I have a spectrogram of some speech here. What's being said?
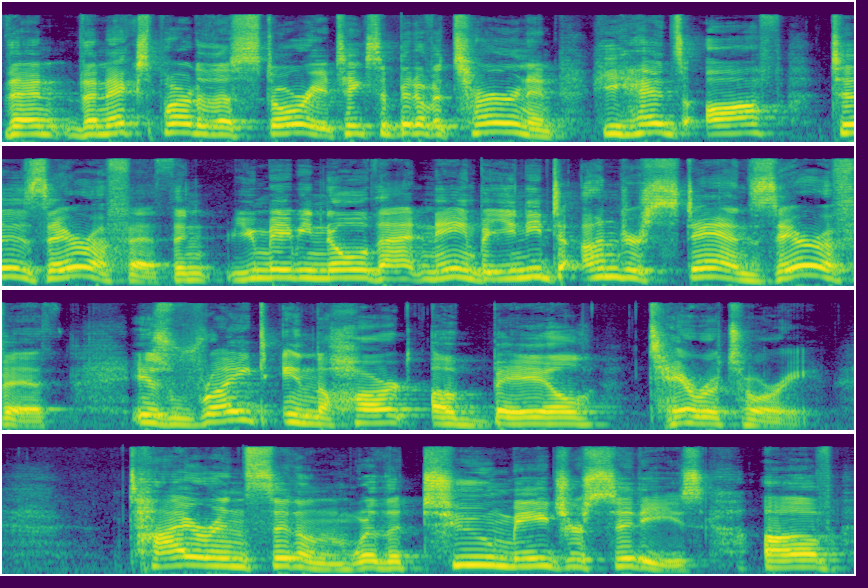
Then the next part of the story, it takes a bit of a turn and he heads off to Zarephath. And you maybe know that name, but you need to understand Zarephath is right in the heart of Baal territory. Tyre and Sidon were the two major cities of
